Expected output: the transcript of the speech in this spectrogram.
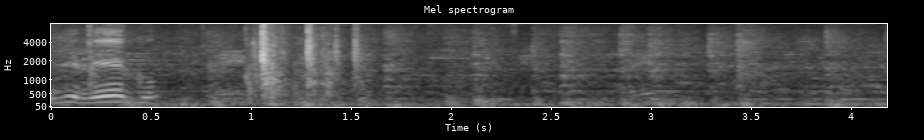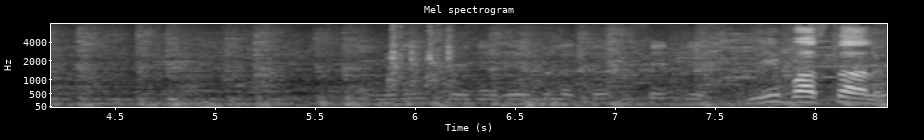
ఇది రేకు. ఈ బస్తాలు.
